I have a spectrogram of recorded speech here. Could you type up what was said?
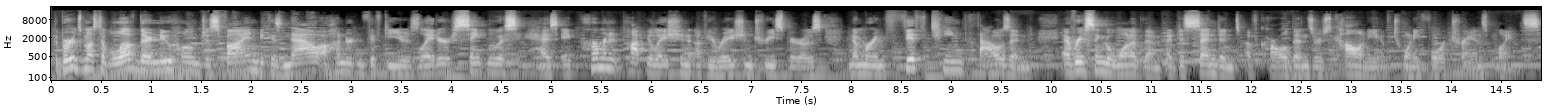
The birds must have loved their new home just fine because now, 150 years later, St. Louis has a permanent population of Eurasian tree sparrows numbering 15,000, every single one of them a descendant of Carl Daenzer's colony of 24 transplants.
